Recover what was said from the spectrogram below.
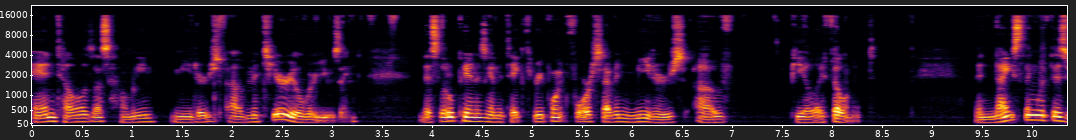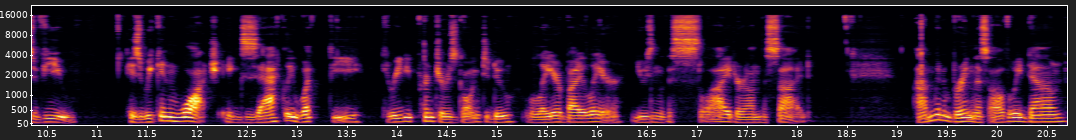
and tells us how many meters of material we're using. This little pin is going to take 3.47 meters of PLA filament. The nice thing with this view is we can watch exactly what the 3D printer is going to do layer by layer using the slider on the side. I'm going to bring this all the way down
